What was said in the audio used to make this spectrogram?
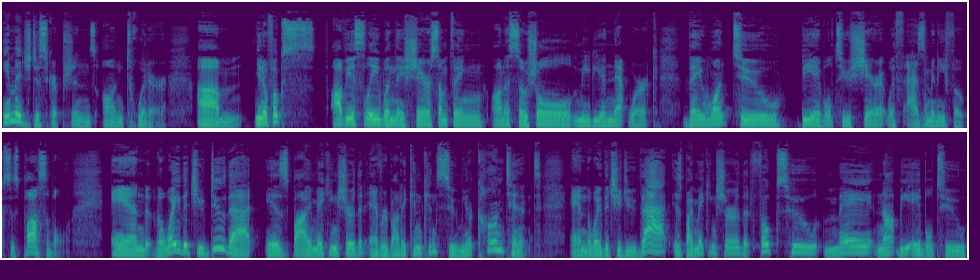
image descriptions on Twitter. Um, you know, folks obviously when they share something on a social media network, they want to be able to share it with as many folks as possible. And the way that you do that is by making sure that everybody can consume your content. And the way that you do that is by making sure that folks who may not be able to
